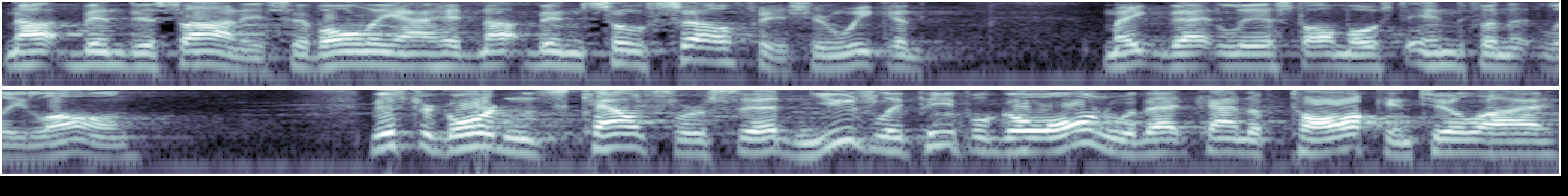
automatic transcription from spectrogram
not been dishonest. If only I had not been so selfish. And we can make that list almost infinitely long. Mr. Gordon's counselor said, and usually people go on with that kind of talk until I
